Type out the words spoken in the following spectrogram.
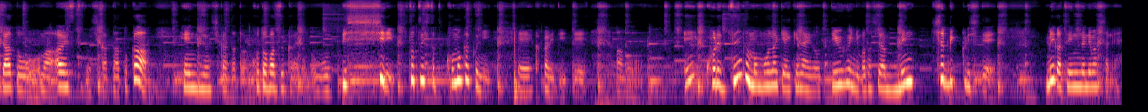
で、あと、まあ、挨拶の仕方とか、返事の仕方とか、言葉遣いなどもびっしり、一つ一つ細かくに、えー、書かれていて、あの、え、これ全部守らなきゃいけないの？っていう風に私はめっちゃびっくりして、目が点になりましたね。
